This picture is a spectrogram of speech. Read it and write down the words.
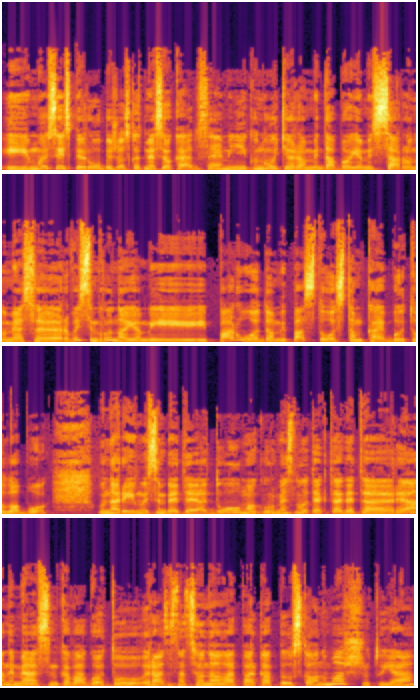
I mēs izpie robežos, kad mēs jau kādu sēmiņīku noķeram, dabojam sarunu, mēs ar visiem runājam, parodam, pastostam, kā būtu labāk. Un arī mēs bija tā doma, kuru mēs noteikti tagad reanimēsim, ka vagotu Rāznas Nacionālajā parkā pilskalnu maršrutu, jā?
